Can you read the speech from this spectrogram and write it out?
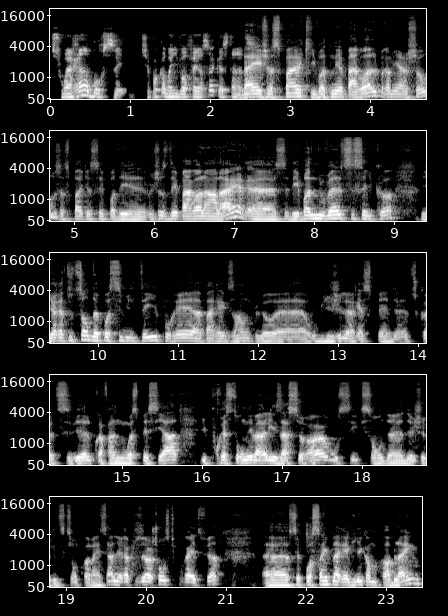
soient remboursés. Je ne sais pas comment il va faire ça, que c'est en ben, J'espère qu'il va tenir parole, première chose. J'espère que ce n'est pas des, juste des paroles en l'air. Euh, c'est des bonnes nouvelles si c'est le cas. Il y aurait toutes sortes de possibilités. Il pourrait, euh, par exemple, là, obliger le respect du Code civil, pour faire une loi spéciale. Il pourrait se tourner vers les assureurs aussi qui sont de, de juridiction provinciale. Il y aurait plusieurs choses qui pourraient être faites. Euh, c'est pas simple à régler comme problème,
